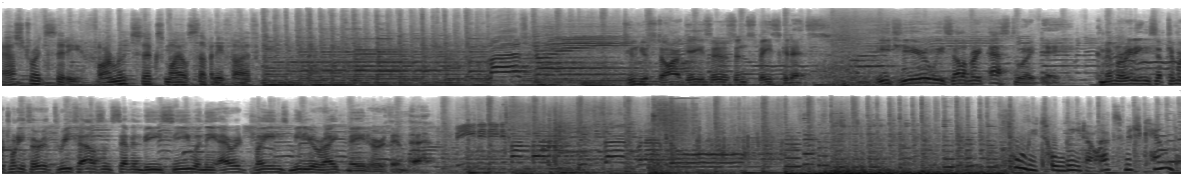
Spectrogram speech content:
Asteroid City, Farm Route 6, mile 75. Junior stargazers and space cadets. Each year, we celebrate Asteroid Day, commemorating September 23rd, 3007 BC, when the arid plains meteorite made Earth impact. Holy Toledo, that's Midge Campbell.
